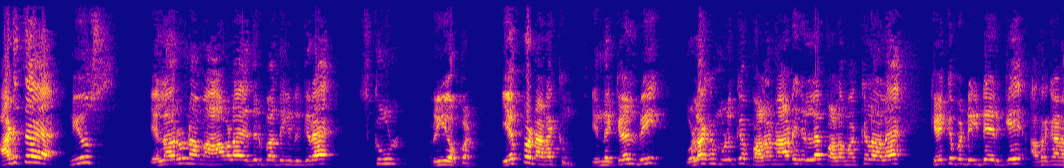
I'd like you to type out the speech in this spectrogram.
அடுத்த நியூஸ் எல்லாரும் நாம ஆவலா எதிர்பார்த்துக்கிட்டு இருக்கிற ஸ்கூல் ரீஓபன். எப்ப நடக்கும்? இந்த கேள்வி உலகம் முழுக்க பல நாடுகள்ல பல மக்களால கேட்கப்பட்டுக்கிட்டே இருக்கு. அதற்கான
